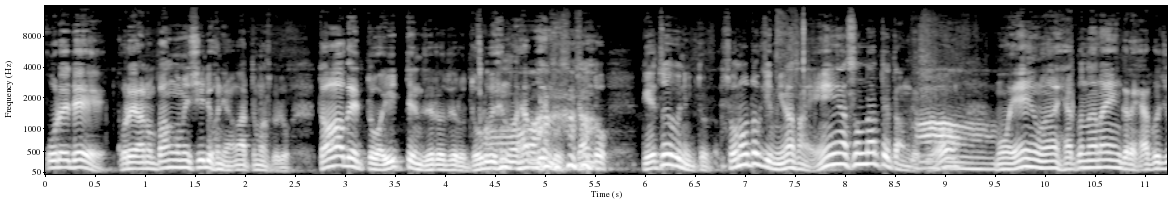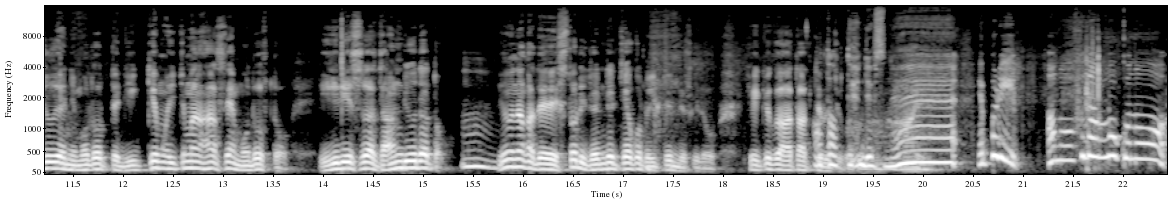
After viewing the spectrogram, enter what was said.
これで、これあの番組資料に上がってますけど、ターゲットは1.00ドル円の100円です。ちゃんと月曜日に言ってその時皆さん円安になってたんですよ。もう円は107円から110円に戻って、日経も1万8000円戻すと、イギリスは残留だと。いう中で、一人全然違うこと言ってるんですけど、結局当たってる当たってんですね。はい、やっぱりあの普段もこの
